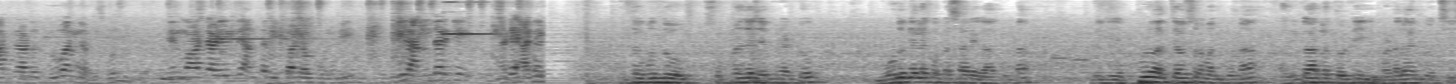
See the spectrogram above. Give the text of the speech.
మాట్లాడొద్దు అన్నారు. నేను మాట్లాడింది అంత రికార్డ్ అవుతుంది. మీరు అందరికి అంటే అది ఇంతకుముందు సుప్రజ చెప్పినట్టు మూడు నెలలకు ఒకసారి కాకుండా మీకు ఎప్పుడు అత్యవసరం అనుకున్నా అధికారులతోటి ఈ మండలానికి వచ్చి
